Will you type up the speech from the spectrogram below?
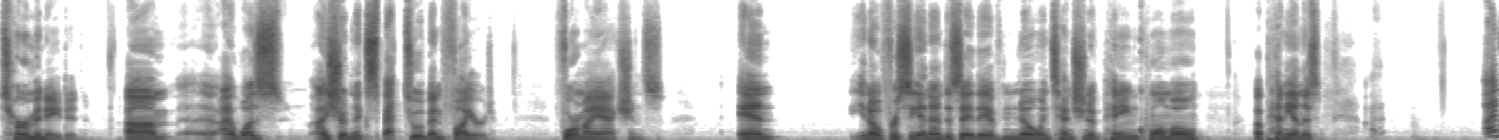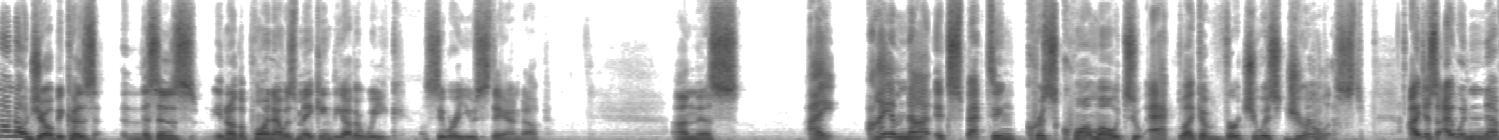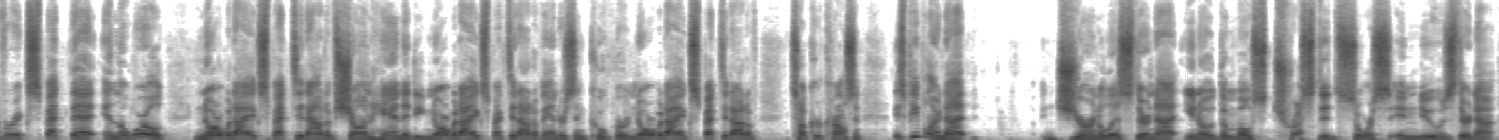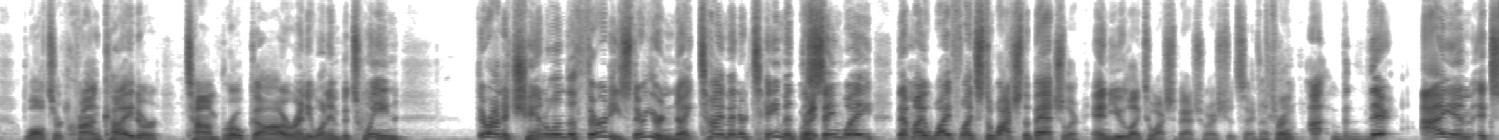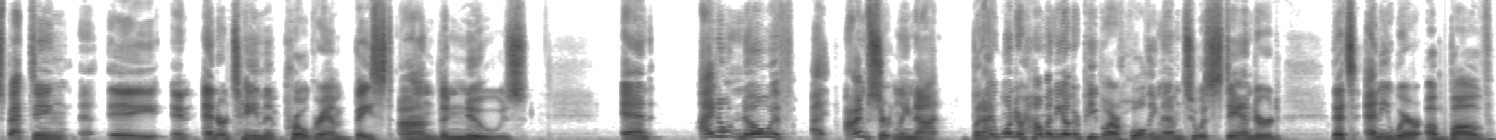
terminated. Um, uh, I was I shouldn't expect to have been fired for my actions. And you know, for CNN to say they have no intention of paying Cuomo a penny on this, I don't know, Joe, because this is, you know, the point I was making the other week. Let's see where you stand up on this. I I am not expecting Chris Cuomo to act like a virtuous journalist. I just I would never expect that in the world. Nor would I expect it out of Sean Hannity, nor would I expect it out of Anderson Cooper, nor would I expect it out of Tucker Carlson. These people are not journalists. They're not, you know, the most trusted source in news. They're not Walter Cronkite or Tom Brokaw or anyone in between. They're on a channel in the 30s. They're your nighttime entertainment the Right. same way that my wife likes to watch The Bachelor. And you like to watch The Bachelor, I should say. That's right. Uh, but there, I am expecting a an entertainment program based on the news, and I don't know if I. I'm certainly not, but I wonder how many other people are holding them to a standard that's anywhere above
